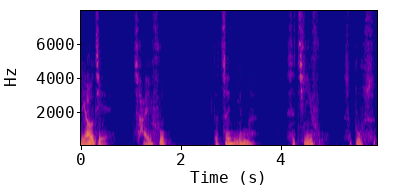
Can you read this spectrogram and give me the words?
了解财富的真因啊，是积福，是布施，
